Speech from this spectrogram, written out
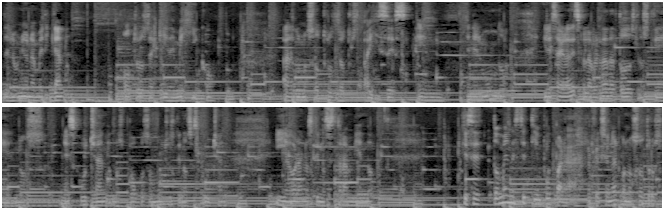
de la Unión Americana otros de aquí de México algunos otros de otros países en, en el mundo. Y les agradezco la verdad a todos los que nos escuchan los pocos o muchos que nos escuchan y ahora los que nos estarán viendo. Que se tomen este tiempo para reflexionar con nosotros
